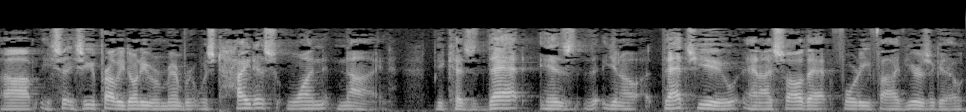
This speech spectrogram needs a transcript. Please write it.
uh, he says you probably don't even remember. It was Titus one nine because that is you know that's you, and I saw that 45 years ago.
